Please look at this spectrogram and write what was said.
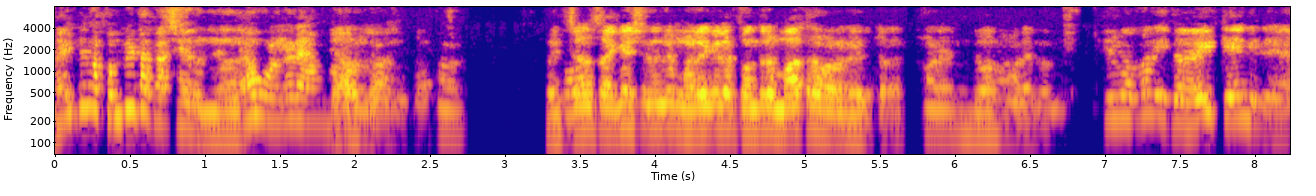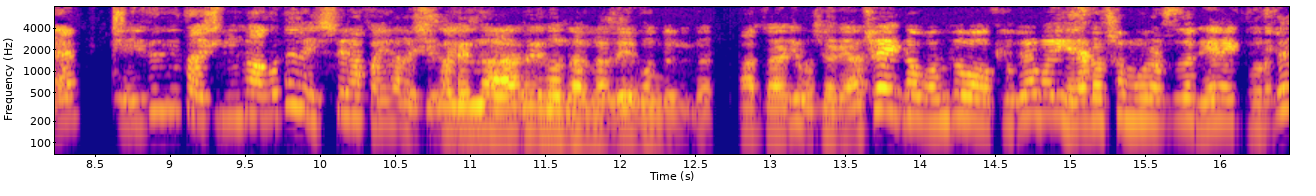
ನೈಟ್ ಎಲ್ಲ ಕಂಪ್ಲೀಟ್ ಆಗಿ ಆಚೆ ಇರುತ್ತೆ ಒಳಗಡೆ ಬೈ ಚಾನ್ಸ್ ಅಗೇಶನ್ ಅಂದ್ರೆ ಮಳೆಗೆಲ್ಲ ಬಂದ್ರೆ ಮಾತ್ರ ಹೊರಗಡೆ ಇರ್ತಾರೆ. ಜೋರ್ ಮಳೆ ಇವಾಗ ರೈಟ್ ಏನಿದೆ ಇದರಿಂದ ಅಷ್ಟು ಆಗುತ್ತೆ ಇಷ್ಟೇನ ಫೈನಲ್ ಆದ್ರೆ ಒಂದು ಇದೆ. ಅಡಿ ಒಂದಡಿ ಅಷ್ಟೇ ಈಗ ಒಂದು ಕುದುರೆ ಮರಿ ಎರಡು ವರ್ಷ ಮೂರು ವರ್ಷದಲ್ಲಿ ಏನಾಯ್ತು ಬರುತ್ತೆ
